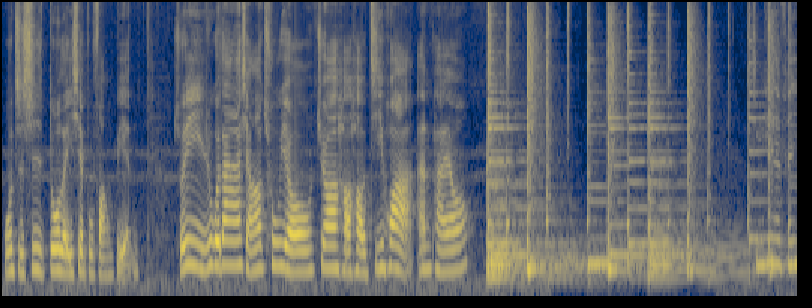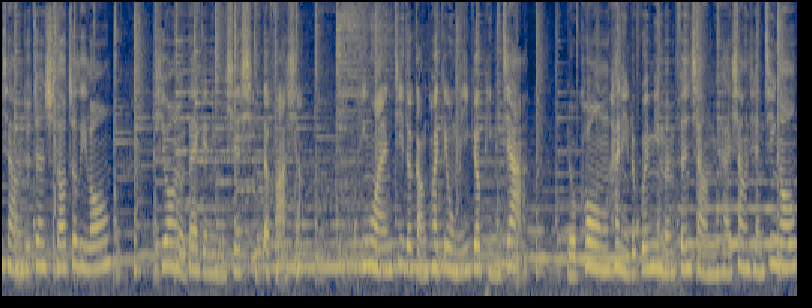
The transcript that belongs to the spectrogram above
我只是多了一些不方便，所以如果大家想要出游，就要好好计划安排哦。分享就暂时到这里喽，希望有带给你们一些新的发想。听完记得赶快给我们一个评价。有空和你的闺蜜们分享《女孩向前进》哦。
